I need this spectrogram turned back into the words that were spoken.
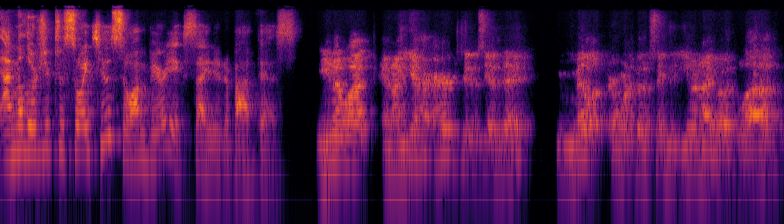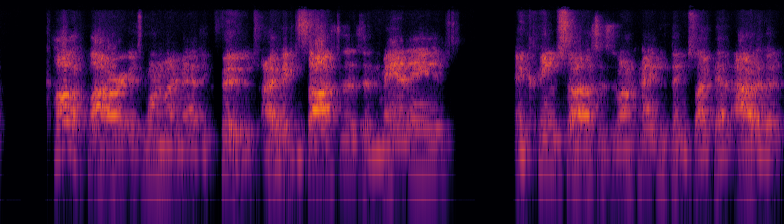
I'm allergic to soy too, so I'm very excited about this. You know what? And I heard you say this the other day. Millet are one of those things that you and I both love. Cauliflower is one of my magic foods. I make sauces and mayonnaise and cream sauces and all kinds of things like that out of it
